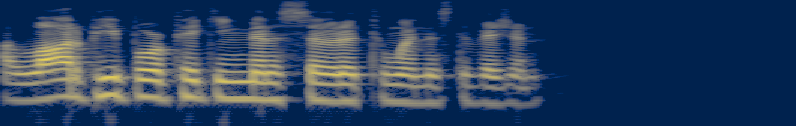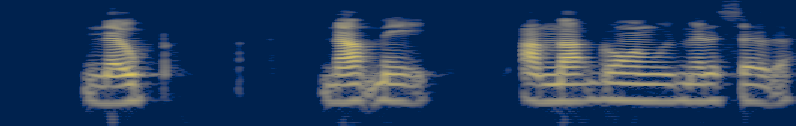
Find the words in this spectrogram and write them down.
A lot of people are picking Minnesota to win this division. Nope, not me. I'm not going with Minnesota.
